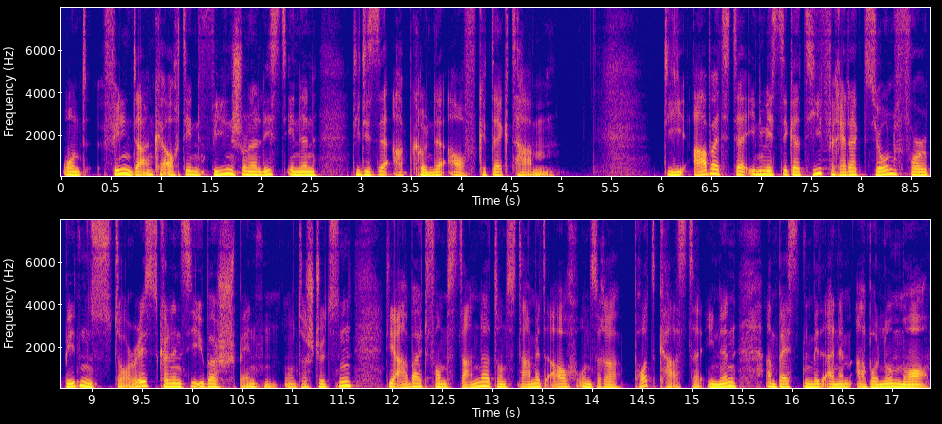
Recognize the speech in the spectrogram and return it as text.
Und vielen Dank auch den vielen JournalistInnen, die diese Abgründe aufgedeckt haben. Die Arbeit der Investigativredaktion Forbidden Stories können Sie über Spenden unterstützen. Die Arbeit vom Standard und damit auch unserer PodcasterInnen am besten mit einem Abonnement.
